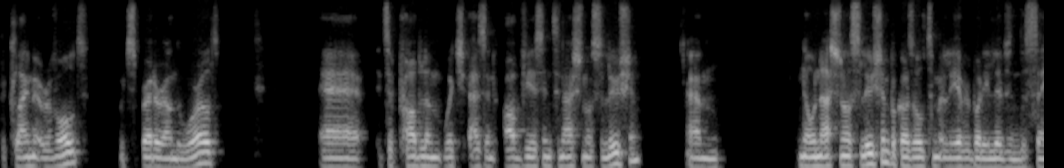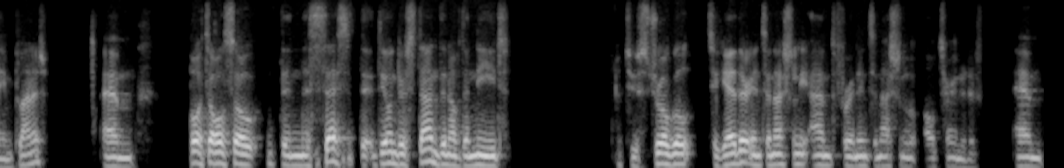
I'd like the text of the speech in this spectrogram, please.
the climate revolt, which spread around the world. Uh, it's a problem which has an obvious international solution, um, no national solution because ultimately everybody lives in the same planet. Um, but also the necessity, the understanding of the need to struggle together internationally and for an international alternative. Um,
